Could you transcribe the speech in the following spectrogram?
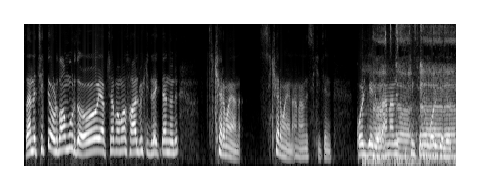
Zannedecekti oradan vurdu. Oo yapacağım ama halbuki direkten döndü. Sikerim ayağını. Sikerim ayağını. Ananı sikeyim senin. Gol geliyor. Ananı sikeyim senin gol geliyor.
